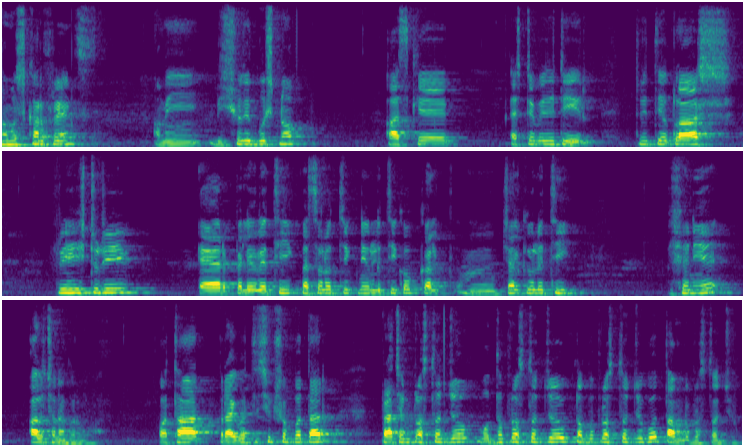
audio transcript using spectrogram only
নমস্কার ফ্রেন্ডস আমি বিশ্বজিৎ বৈষ্ণব। আজকে অ্যাস্ট্রোবিজিটির তৃতীয় ক্লাস প্রি হিস্টোরি এর প্যালিওলিথিক মেসোলিথিক নিওলিথিক ও ক্যালকিওলিথিক বিষয় নিয়ে আলোচনা করব। অর্থাৎ প্রাগৈতিহাসিক সভ্যতার প্রাচীন প্রস্তর যুগ মধ্যপ্রস্তর যুগ নব্যপ্রস্তর যুগ ও তাম্রপ্রস্তর যুগ।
